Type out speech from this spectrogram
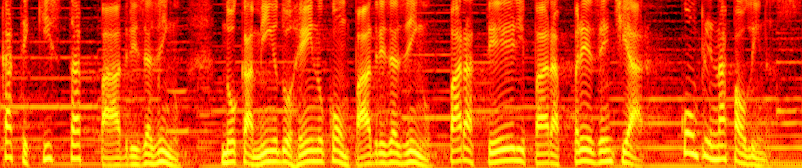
catequista Padre Zezinho. No caminho do reino com Padre Zezinho, para ter e para presentear. Compre na Paulinas.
